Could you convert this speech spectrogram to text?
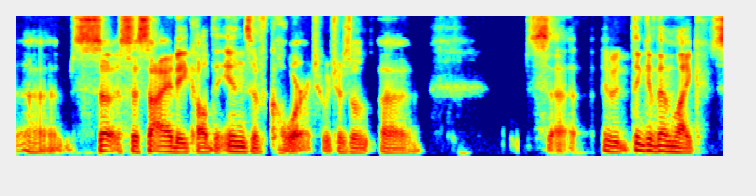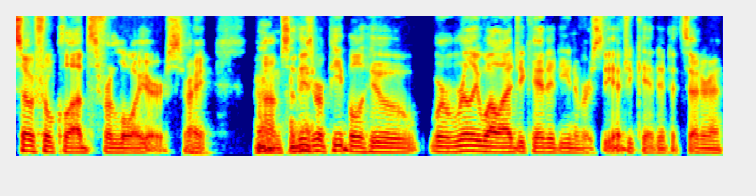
a so society called the inns of court which was a, a think of them like social clubs for lawyers right um, so okay. these were people who were really well educated, university educated, et cetera.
